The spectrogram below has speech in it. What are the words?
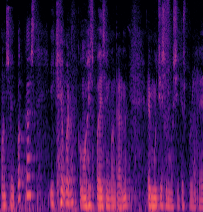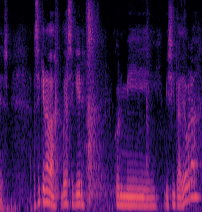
Onsite Podcast, y que, bueno, como veis podéis encontrarme en muchísimos sitios por las redes. Así que nada, voy a seguir con mi visita de obra.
